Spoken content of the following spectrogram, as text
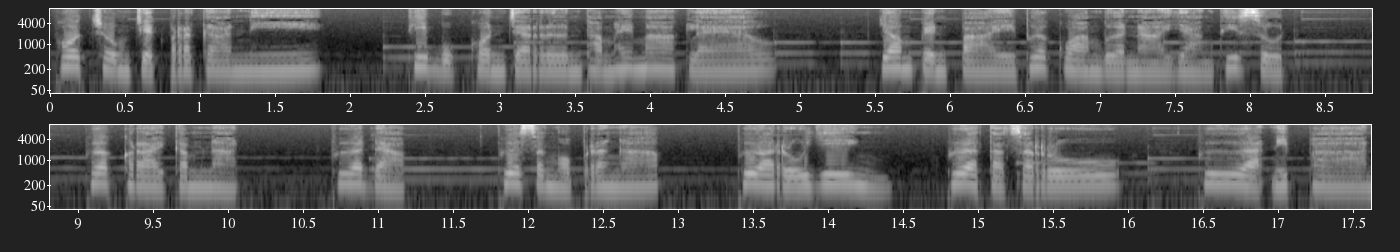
โพชฌงเจ็ดประการนี้ ที่บุคคลเจริญทำให้มากแล้ว ย่อมเป็นไปเพื่อความเบื่อหน่ายอย่างที่สุด เพื่อคลายกำหนัด เพื่อดับ เพื่อสงบระงับ เพื่อรู้ยิ่ง เพื่อตัดสรู้เพื่อนิพพาน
